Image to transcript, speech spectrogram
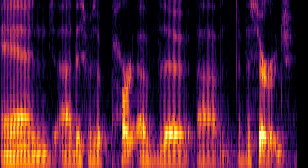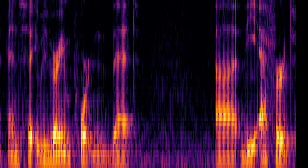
and uh, this was a part of the um, of the surge, and so it was very important that uh, the effort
